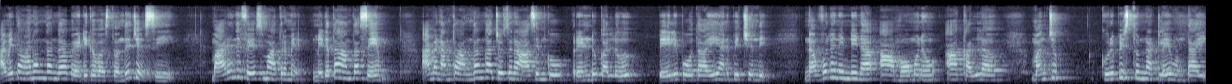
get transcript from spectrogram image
అమిత ఆనందంగా బయటికి వస్తుంది జెస్సీ. మారింది ఫేస్ మాత్రమే మిగతా అంతా సేమ్. ఆమెనంత అందంగా చూసిన ఆసిమ్కు రెండు కళ్ళు పేలిపోతాయి అనిపించింది. నవ్వుల నిండిన ఆ మోమును ఆ కళ్ళ మంచు కురిపిస్తున్నట్లే ఉంటాయి.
